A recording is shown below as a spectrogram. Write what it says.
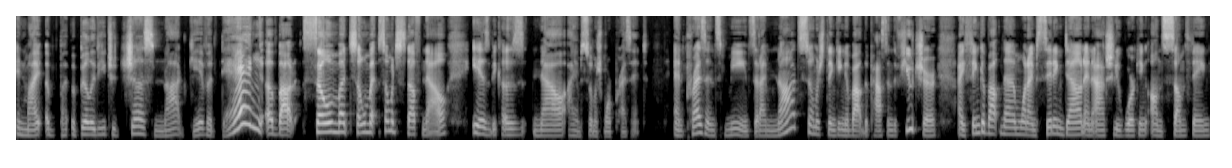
and my ab- ability to just not give a dang about so much, so much, so much stuff now is because now I am so much more present. And presence means that I'm not so much thinking about the past and the future. I think about them when I'm sitting down and actually working on something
